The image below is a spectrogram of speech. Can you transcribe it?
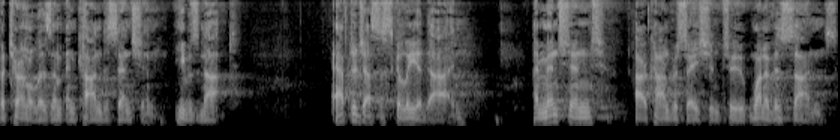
paternalism, and condescension. He was not. After Justice Scalia died, I mentioned our conversation to one of his sons,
